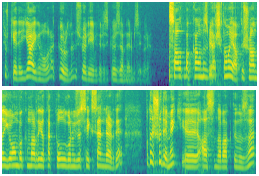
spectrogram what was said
Türkiye'de yaygın olarak görüldüğünü söyleyebiliriz gözlemlerimize göre. Sağlık Bakanlığımız bir açıklama yaptı. Şu anda yoğun bakımlarda yatak doluluk oranı %80'lerde. Bu da şu demek e, aslında baktığınızda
